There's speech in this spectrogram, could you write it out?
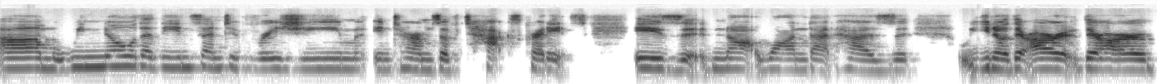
Um, we know that the incentive regime in terms of tax credits is not one that has, you know, there are there are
